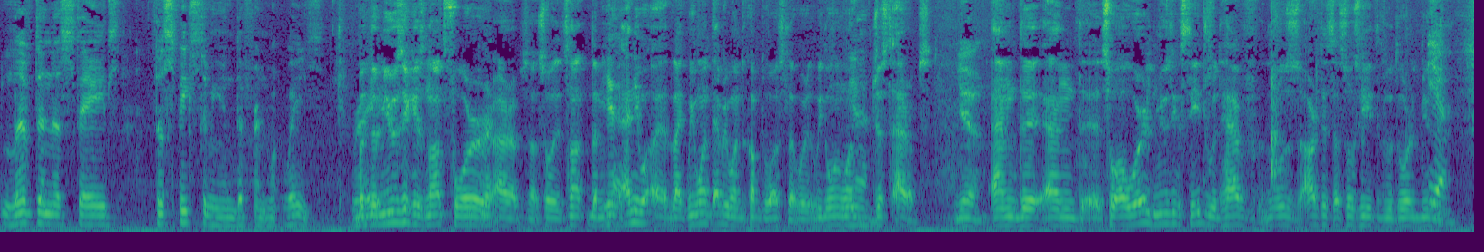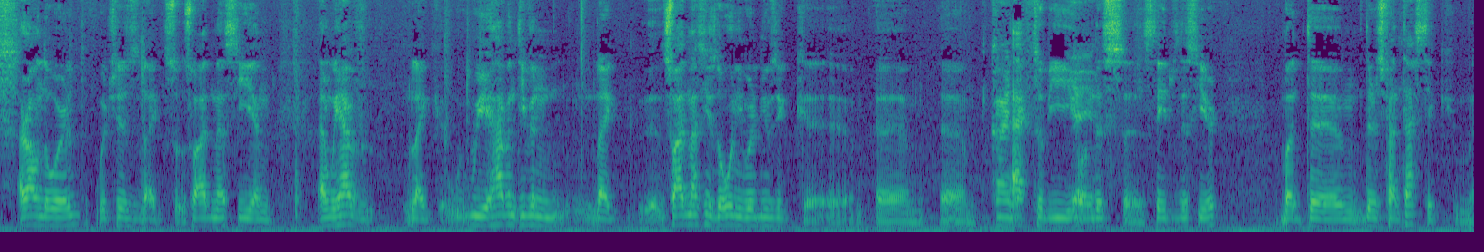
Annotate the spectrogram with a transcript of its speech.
lived in the States, this speaks to me in different w- ways. But the music is not for Right. Arabs, so it's not the Yeah. anyone. uh, Like we want everyone to come to us. Like, we don't want Yeah. just Arabs. Yeah. and uh, and uh, so our world music stage would have those artists associated with world music Yeah. around the world, which is like so, Souad Massi and and we have like we haven't even like Souad Massi is the only world music uh, um, um, Kind of. act to be Yeah, on yeah. this uh, stage this year. But um, there's fantastic uh,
